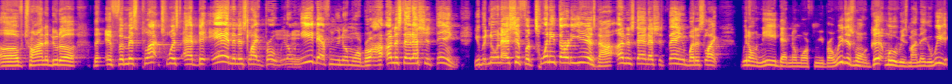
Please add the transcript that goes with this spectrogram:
of trying to do the the infamous plot twist at the end. And it's like, bro, we don't Mhm. need that from you no more, bro. I understand that's your thing. You've been doing that shit for 20, 30 years now. I understand that's your thing, but it's like we don't need that no more from you, bro. We just want good movies, my nigga. We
